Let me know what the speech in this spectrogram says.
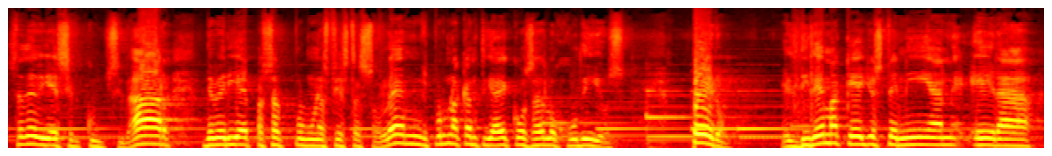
Se debía circuncidar, debería de pasar por unas fiestas solemnes, por una cantidad de cosas de los judíos. Pero el dilema que ellos tenían era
